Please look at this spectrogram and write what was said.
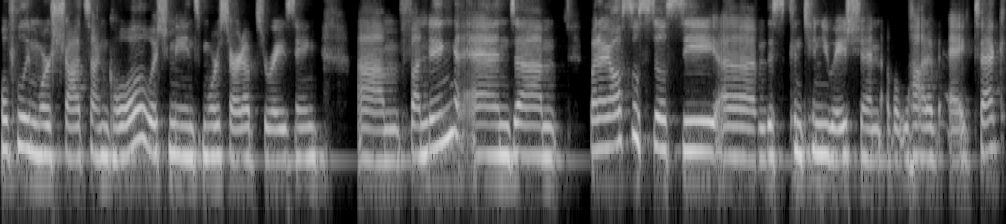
hopefully more shots on goal, which means more startups raising um, funding. And um, but I also still see um, this continuation of a lot of ag tech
